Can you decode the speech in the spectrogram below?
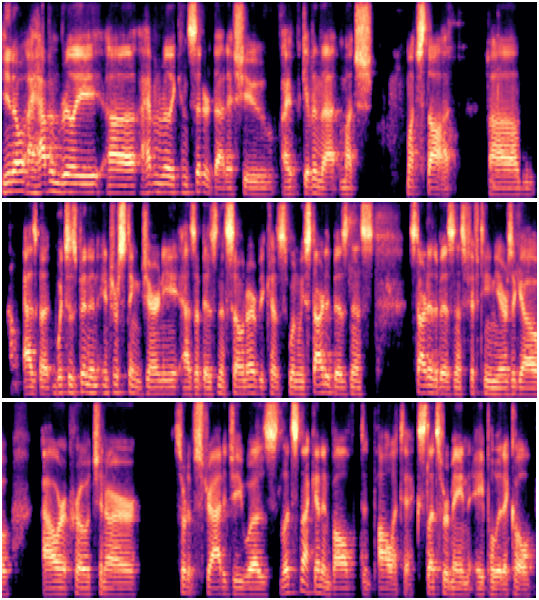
You know, I haven't really, uh, I haven't really considered that issue. I've given that much, much thought. Um, as a, which has been an interesting journey as a business owner, because when we started business, started a business fifteen years ago, our approach and our sort of strategy was, let's not get involved in politics. Let's remain apolitical.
